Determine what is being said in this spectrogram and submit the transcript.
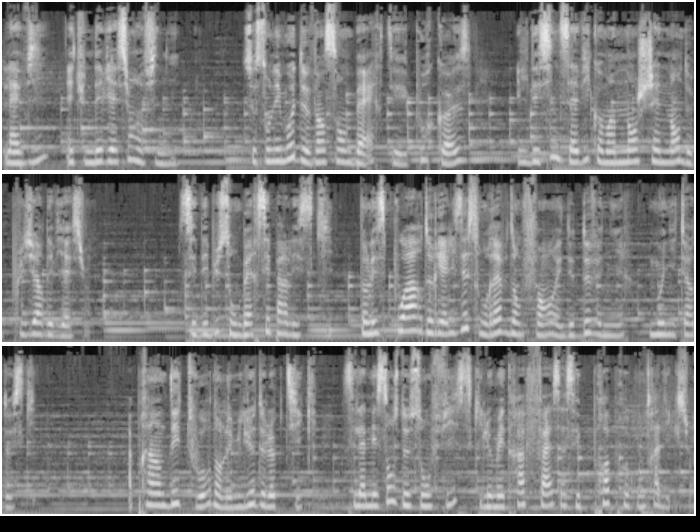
La vie est une déviation infinie. Ce sont les mots de Vincent Berthe et pour cause, il dessine sa vie comme un enchaînement de plusieurs déviations. Ses débuts sont bercés par les skis, dans l'espoir de réaliser son rêve d'enfant et de devenir moniteur de ski. Après un détour dans le milieu de l'optique, c'est la naissance de son fils qui le mettra face à ses propres contradictions.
